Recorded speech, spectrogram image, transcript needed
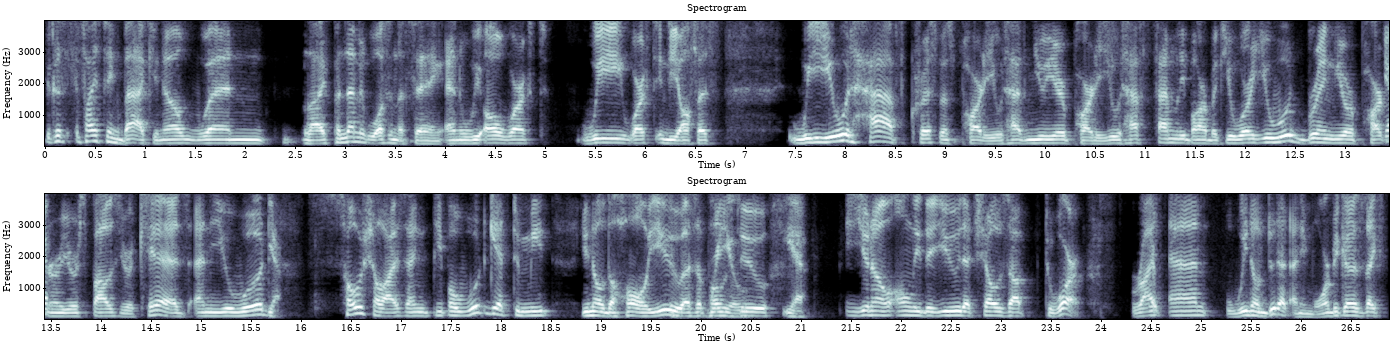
because if I think back, you know, when like pandemic wasn't a thing and we all worked, we worked in the office. We you would have Christmas party, you would have New Year party, you would have family barbecue where you would bring your partner, yep. your spouse, your kids, and you would yeah. socialize, and people would get to meet, you know, the whole you as opposed Real. to yeah, you know, only the you that shows up to work, right? Yep. And we don't do that anymore because like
